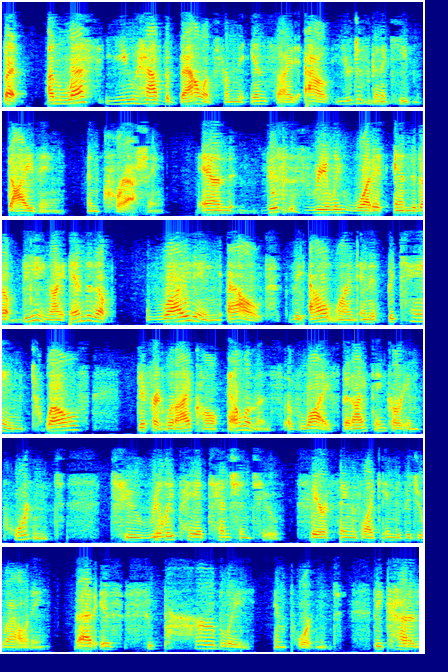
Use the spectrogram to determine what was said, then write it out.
But unless you have the balance from the inside out, you're just going to keep diving and crashing. And this is really what it ended up being. I ended up writing out the outline, and it became 12 different, what I call elements of life that I think are important to really pay attention to. There are things like individuality. That is superbly important because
